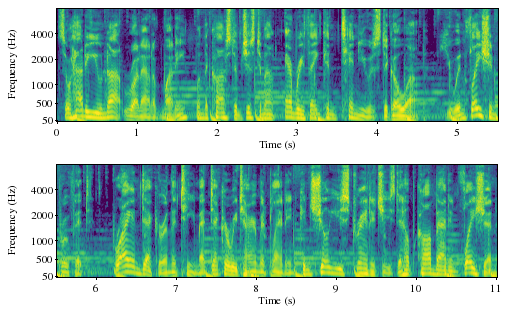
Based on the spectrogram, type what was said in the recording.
So, how do you not run out of money when the cost of just about everything continues to go up? You inflation proof it. Brian Decker and the team at Decker Retirement Planning can show you strategies to help combat inflation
